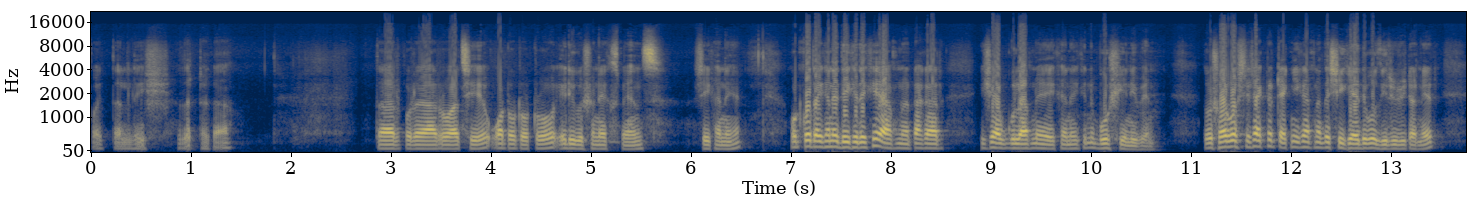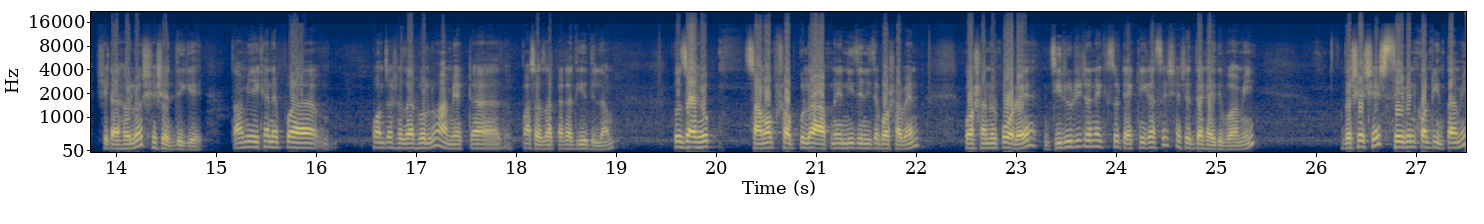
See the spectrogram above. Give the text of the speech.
পঁয়তাল্লিশ হাজার টাকা। তারপরে আরও আছে অটো টোটো এডুকেশন এক্সপেন্স সেখানে। ওর কথা এখানে দেখে দেখে আপনার টাকার হিসাবগুলো আপনি এখানে এখানে বসিয়ে নেবেন। তো সর্বশেষ একটা টেকনিক আপনাদের শিখিয়ে দেবো জিরো রিটার্নের সেটা হলো শেষের দিকে। তো আমি এখানে পঞ্চাশ হাজার হলো, আমি একটা পাঁচ হাজার টাকা দিয়ে দিলাম। তো যাই হোক সাম সবগুলো আপনি নিজে নিজে বসাবেন। বসানোর পরে জিরো রিটার্নের কিছু টেকনিক আছে, শেষে দেখাই দিব আমি। তো শেষে সেভেন কন্টিনিউতে আমি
